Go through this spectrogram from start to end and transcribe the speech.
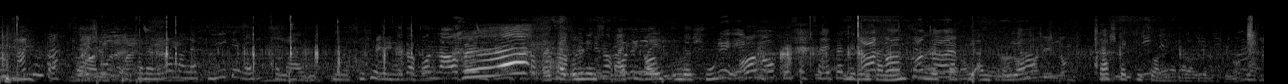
Fliege was Weil es halt um den Streik weil in der Schule eben auch das erzählt wird mit den Kaninchen. Und jetzt sagt die Andrea, da steckt die Sonne rein. Das ist die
